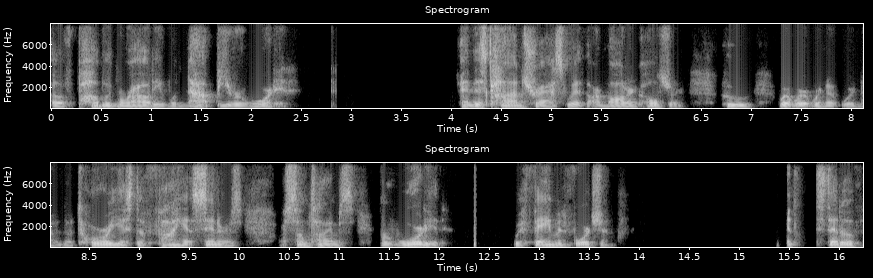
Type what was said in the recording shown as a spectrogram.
of public morality would not be rewarded. And this contrasts with our modern culture, who where, where, where, where notorious defiant sinners are sometimes rewarded with fame and fortune instead of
